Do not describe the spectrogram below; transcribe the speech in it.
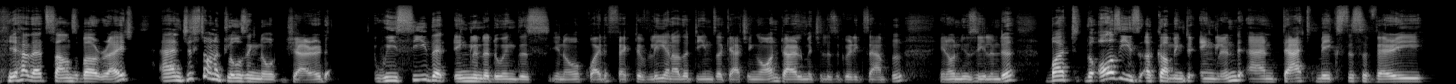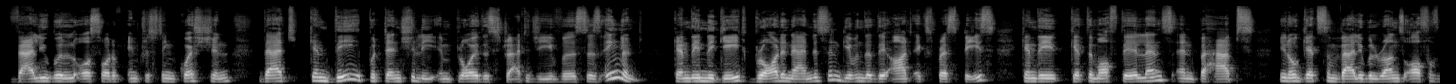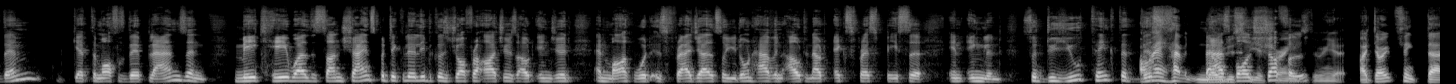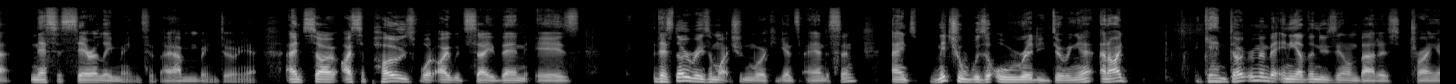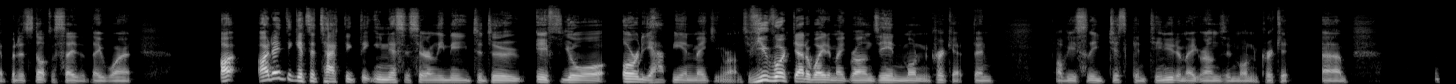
Yeah, that sounds about right. And just on a closing note, Jarrod, we see that England are doing this, you know, quite effectively, and other teams are catching on. Daryl Mitchell is a great example, you know, New Zealander. But the Aussies are coming to England, and that makes this a very valuable or sort of interesting question that can they potentially employ this strategy versus England? Can they negate Broad and Anderson given that they aren't express pace? Can they get them off their lens and perhaps, you know, get some valuable runs off of them? get them off of their plans and make hay while the sun shines, particularly because Jofra Archer is out injured and Mark Wood is fragile, so you don't have an out and out express pacer in England. So do you think that this I haven't noticed the shuffle doing it? I don't think that necessarily means that they haven't been doing it. And so I suppose what I would say then is there's no reason why it shouldn't work against Anderson. And Mitchell was already doing it. And I again don't remember any other New Zealand batters trying it, but it's not to say that they weren't. I don't think it's a tactic that you necessarily need to do if you're already happy in making runs. If you've worked out a way to make runs in modern cricket, then obviously just continue to make runs in modern cricket. Um,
